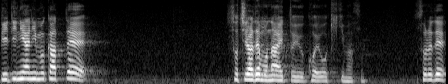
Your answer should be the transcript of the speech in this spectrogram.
ピティニアに向かってそちらでもないという声を聞きます。それで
